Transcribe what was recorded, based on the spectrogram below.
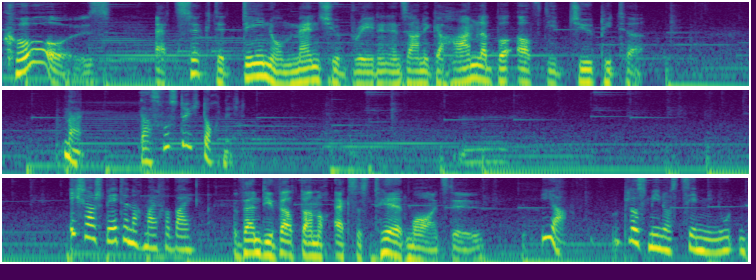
course. Er züchtet Dino-Mensch-Hybriden in seine Geheimlabor auf die Jupiter. Nein, das wusste ich doch nicht. Ich schaue später noch mal vorbei. Wenn die Welt dann noch existiert, meinst du? Ja, plus minus zehn Minuten.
